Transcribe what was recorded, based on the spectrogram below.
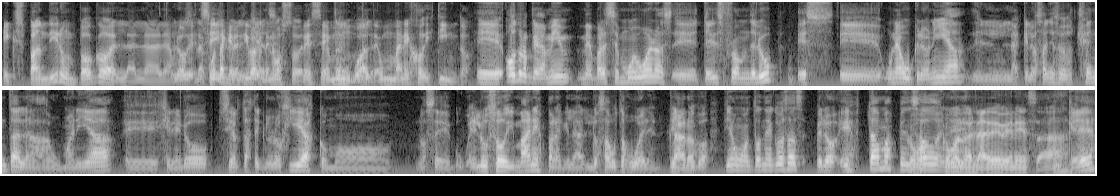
expandir un poco la, la, que- la cuota que creativa que, tenemos sobre ese mundo, cual. de un manejo distinto. Eh, otro que a mí me parece muy bueno es eh, Tales from the Loop. Es eh, una ucronía en la que en los años 80 la humanidad generó ciertas tecnologías como, no sé, el uso de imanes para que la- los autos vuelen. Claro. Tipo, tiene un montón de cosas, pero está más pensado ¿Cómo, en... cómo el- nos la deben esa? ah? ¿Qué?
